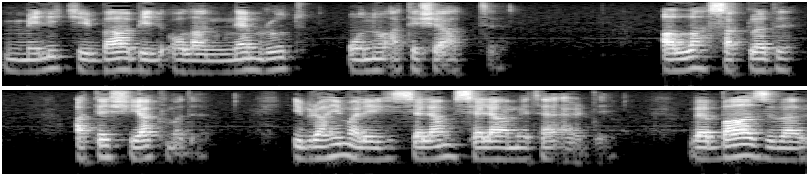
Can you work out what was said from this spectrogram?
Meliki Babil olan Nemrut onu ateşe attı. Allah sakladı, ateş yakmadı. İbrahim aleyhisselam selamete erdi ve bazılar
